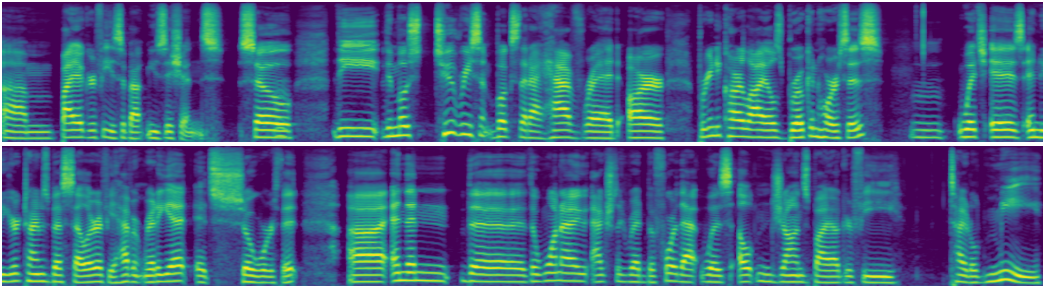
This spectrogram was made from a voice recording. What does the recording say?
um biographies about musicians. So the the most two recent books that I have read are Brandi Carlile's Broken Horses. Which is a New York Times bestseller. If you haven't read it yet, it's so worth it. Uh, and then the the one I actually read before that was Elton John's biography titled Me,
